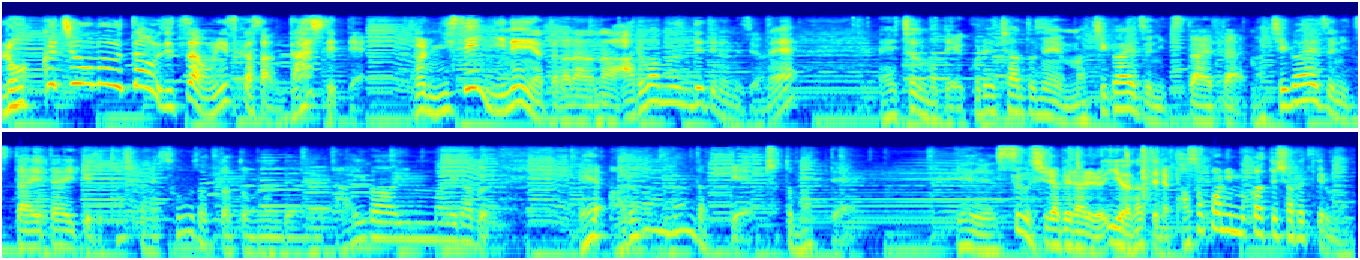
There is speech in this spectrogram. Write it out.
ロック調の歌を実は鬼束さん出してて、これ2002年やったからな、アルバム出てるんですよね。えー、ちょっと待って、これちゃんとね、間違えずに伝えたい。間違えずに伝えたいけど、確かにそうだったと思うんだよね。 Tiger in my Love。え、アルバムなんだっけ？ちょっと待って。いやいや、すぐ調べられる。いや、だってね、パソコンに向かって喋ってるもん。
